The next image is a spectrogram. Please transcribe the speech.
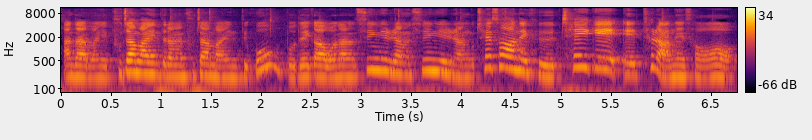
아 나 만약 에 부자 마인드라면 부자 마인드고 뭐 내가 원하는 수익률이라면 수익률이라는 거 최소한의 그 체계의 틀 안에서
